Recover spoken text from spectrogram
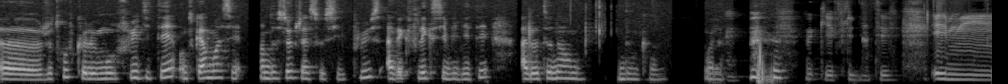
euh, je trouve que le mot fluidité, en tout cas moi, c'est un de ceux que j'associe le plus avec flexibilité à l'autonomie. Donc euh, voilà. ok, fluidité. Et hum,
